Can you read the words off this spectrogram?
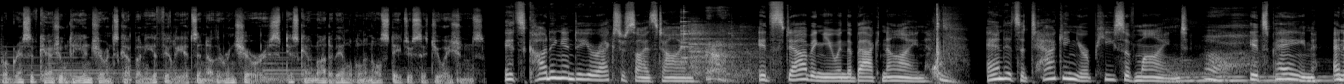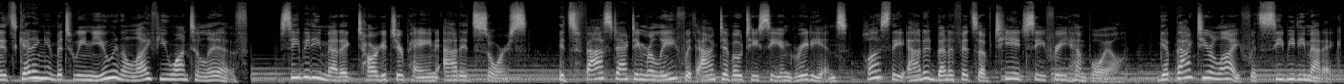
Progressive Casualty Insurance Company affiliates and other insurers. Discount not available in all states or situations. It's cutting into your exercise time. It's stabbing you in the back nine. And it's attacking your peace of mind. It's pain, and it's getting in between you and the life you want to live. CBD Medic targets your pain at its source. It's fast acting relief with active OTC ingredients, plus the added benefits of THC free hemp oil. Get back to your life with CBD Medic,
